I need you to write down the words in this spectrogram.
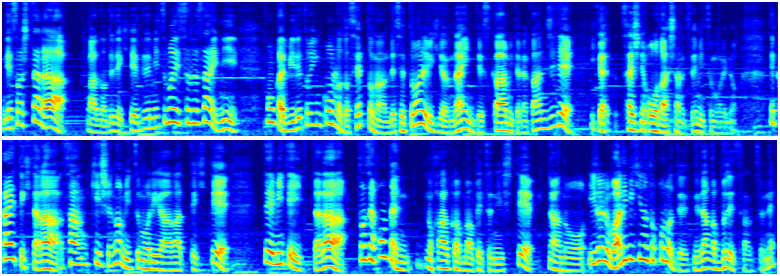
で、そしたら、あの、出てきて、で、見積もりする際に、今回ビルトインコンロとセットなんで、セット割引ではないんですかみたいな感じで、一回最初にオーダーしたんですね、見積もりの。で、帰ってきたら、3機種の見積もりが上がってきて、で、見ていったら、当然本体の価格はまあ別にして、あの、いろいろ割引のところで値段がブレてたんですよね。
